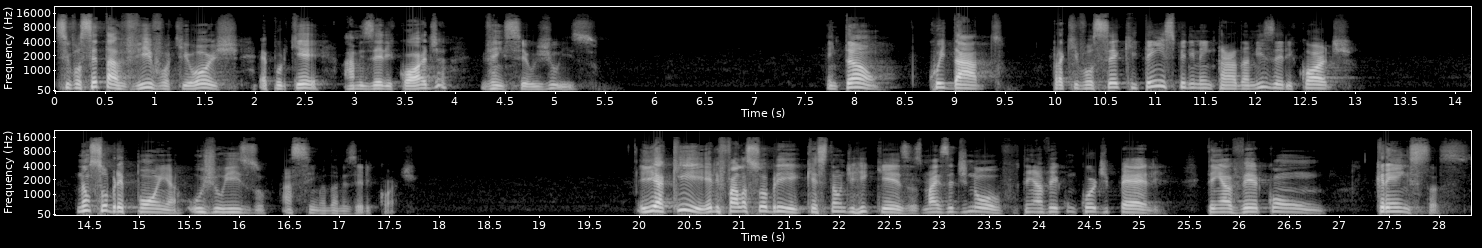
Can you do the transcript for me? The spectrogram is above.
Se você está vivo aqui hoje, é porque a misericórdia venceu o juízo. Então, cuidado, para que você que tem experimentado a misericórdia, não sobreponha o juízo acima da misericórdia. E aqui ele fala sobre questão de riquezas, mas é de novo, tem a ver com cor de pele, tem a ver com crenças.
